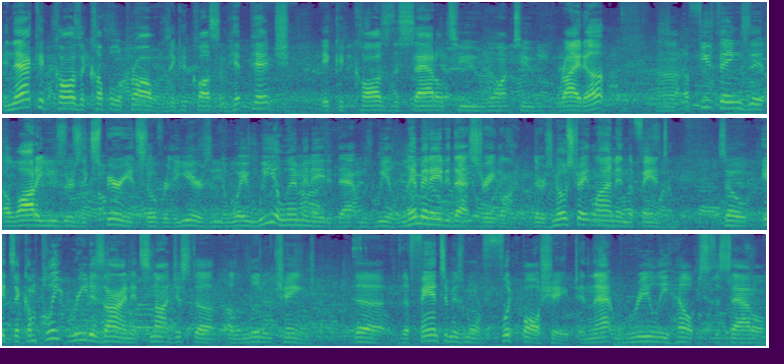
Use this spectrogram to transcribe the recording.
And that could cause a couple of problems. It could cause some hip pinch. It could cause the saddle to want to ride up. Uh, a few things that a lot of users experienced over the years, and the way we eliminated that was we eliminated that straight line. There's no straight line in the Phantom. So it's a complete redesign. It's not just a, a little change the the Phantom is more football shaped, and that really helps the saddle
